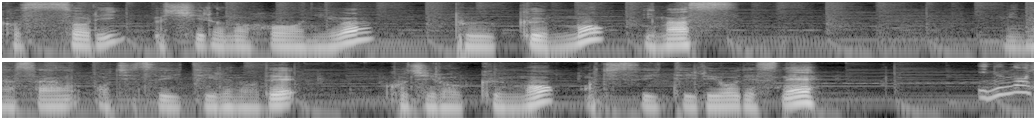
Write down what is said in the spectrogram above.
こっそり後ろの方にはプーくんもいます。皆さん落ち着いているので小次郎くんも落ち着いているようですね。犬の秘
